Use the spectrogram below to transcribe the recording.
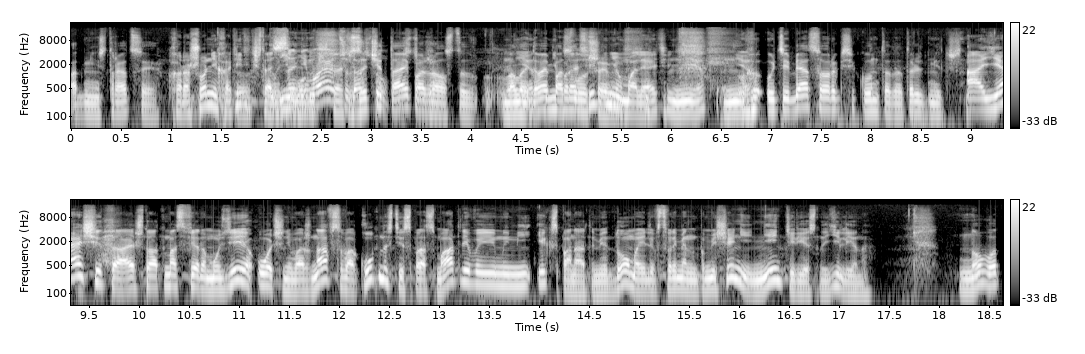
администрации. Хорошо, не хотите читать? Занимаются, Зачитай, пожалуйста, Володь, Нет, давай не послушаем. не умоляйте. Нет, нет. У тебя 40 секунд, Анатолий Дмитриевич. А я считаю, что атмосфера музея очень важна в совокупности с просматриваемыми экспонатами. Дома или в современном помещении неинтересно. Елена. Ну вот,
